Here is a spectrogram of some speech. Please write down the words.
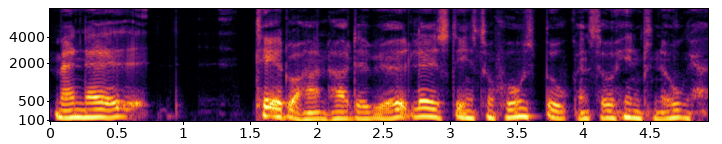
Men eh, Theodor han hade ju läst instruktionsboken så himla noga.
